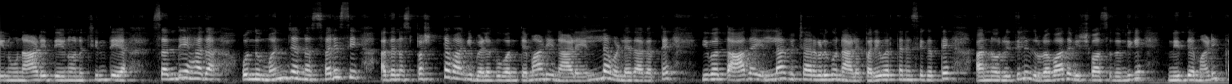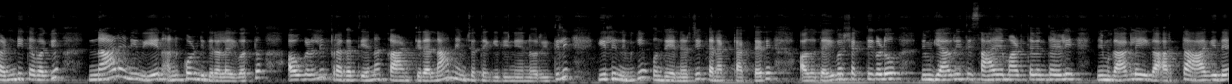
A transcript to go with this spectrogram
ಏನು, ನಾಡಿದ್ದೇನು ಅನ್ನೋ ಚಿಂತೆಯ ಸಂದೇಹದ ಒಂದು ಮಂಜನ್ನು ಸರಿಸಿ ಅದನ್ನು ಸ್ಪಷ್ಟವಾಗಿ ಬೆಳಗುವಂತೆ ಮಾಡಿ ನಾಳೆ ಎಲ್ಲ ಒಳ್ಳೆಯದಾಗತ್ತೆ ಇವತ್ತು ಆದ ಎಲ್ಲ ವಿಚಾರಗಳಿಗೂ ನಾಳೆ ಪರಿವರ್ತನೆ ಸಿಗುತ್ತೆ ಅನ್ನೋ ರೀತಿಯಲ್ಲಿ ದೃಢವಾದ ವಿಶ್ವಾಸದೊಂದಿಗೆ ನಿದ್ದೆ ಮಾಡಿ ಖಂಡಿತವಾಗಿಯೂ ನಾಳೆ ನೀವು ಏನು ಅಂದ್ಕೊಂಡಿದ್ದೀರಲ್ಲ ಇವತ್ತು, ಅವುಗಳಲ್ಲಿ ಪ್ರಗತಿಯನ್ನು ಕಾಣ್ತೀರಾ? ನಾನು ನಿಮ್ಮ ಜೊತೆಗಿದ್ದೀನಿ ಅನ್ನೋ ರೀತಿಲಿ ಇಲ್ಲಿ ನಿಮಗೆ ಒಂದು ಎನರ್ಜಿ ಕನೆಕ್ಟ್ ಆಗ್ತಾ ಇದೆ. ಅದು ದೈವಶಕ್ತಿಗಳು ನಿಮ್ಗೆ ಯಾವ ರೀತಿ ಸಹಾಯ ಮಾಡ್ತೇವೆ ಅಂತ ಹೇಳಿ ನಿಮ್ಗಾಗಲೇ ಈಗ ಅರ್ಥ ಆಗಿದೆ.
